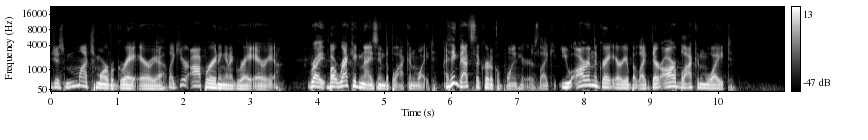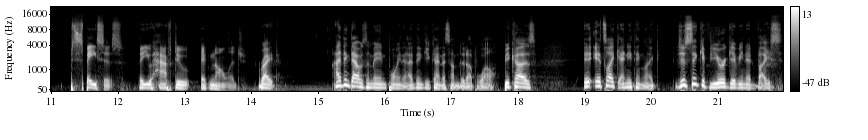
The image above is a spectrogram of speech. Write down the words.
just much more of a gray area. Like you're operating in a gray area Right. but recognizing the black and white. I think that's the critical point here is like you are in the gray area, but like there are black and white spaces that you have to acknowledge. Right. I think that was the main point. I think you kind of summed it up well because it, it's like anything. Like, just think if you're giving advice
